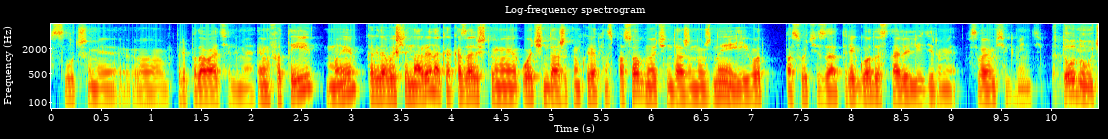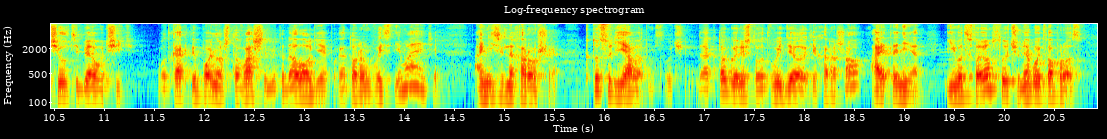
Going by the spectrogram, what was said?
с лучшими э, преподавателями МФТИ, мы, когда вышли на рынок, оказались, что мы очень даже конкурентоспособны, очень даже нужны, и вот, по сути, за три года стали лидерами в своем сегменте. Кто научил тебя учить? Вот как ты понял, что ваши методологии, по которым вы снимаете, они сильно хорошие? Кто судья в этом случае? Да, кто говорит, что вот вы делаете хорошо, а это нет? И вот в твоем случае у меня будет вопрос –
